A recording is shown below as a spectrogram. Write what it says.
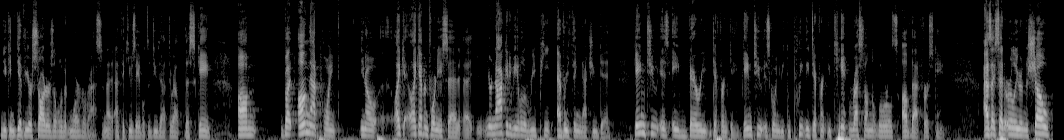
you can give your starters a little bit more of a rest, and I, I think he was able to do that throughout this game. Um, but on that point, you know, like like Evan Fournier said, uh, you're not going to be able to repeat everything that you did. Game two is a very different game. Game two is going to be completely different. You can't rest on the laurels of that first game. As I said earlier in the show,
